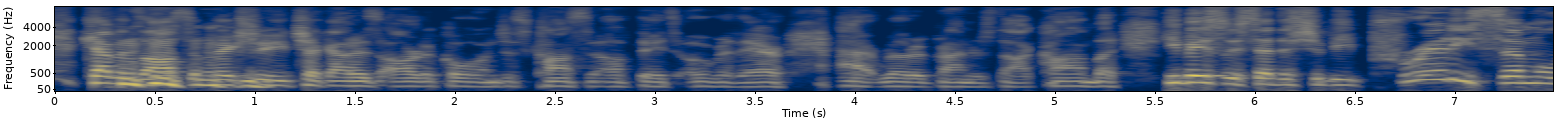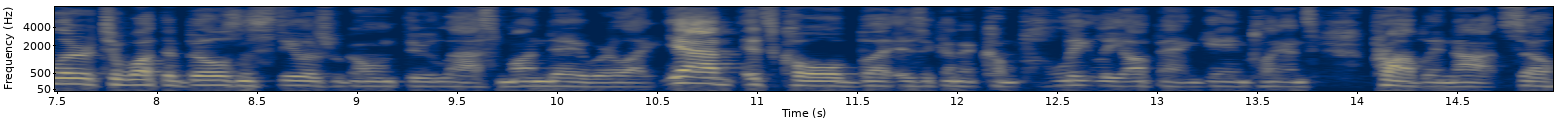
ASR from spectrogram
Kevin's awesome. Make sure you check out his article and just constant updates over there at rotogrinders.com. But he basically said this should be pretty similar to what the Bills and Steelers were going through last Monday. We're like, yeah, it's cold, but is it going to completely upend game plans? Probably not. So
